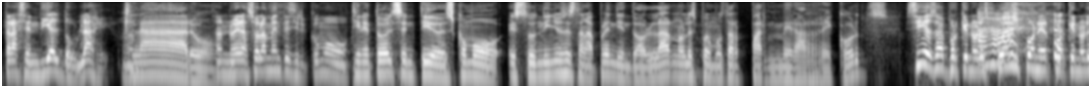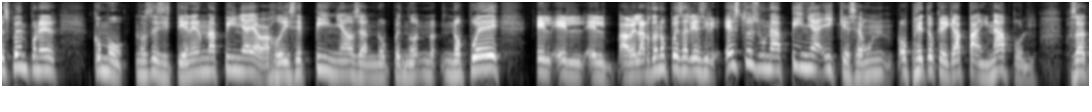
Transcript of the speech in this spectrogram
trascendía el doblaje. Claro. O sea, no era solamente decir como... Tiene todo el sentido. Es como estos niños están aprendiendo a hablar, no les podemos dar Palmera Records. Sí, o sea, porque no les pueden poner, porque no les pueden poner como, no sé, si tienen una piña y abajo dice piña, o sea, no, pues no, no, no puede, el, el, el, Abelardo no puede salir a decir, esto es una piña y que sea un objeto que diga pineapple. O sea,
